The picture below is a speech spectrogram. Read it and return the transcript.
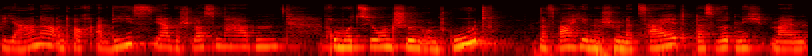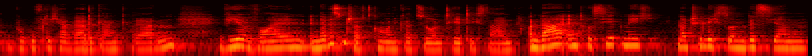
Jana und auch Alice ja beschlossen haben, Promotion schön und gut. Das war hier eine schöne Zeit. Das wird nicht mein beruflicher Werdegang werden. Wir wollen in der Wissenschaftskommunikation tätig sein. Und da interessiert mich natürlich so ein bisschen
